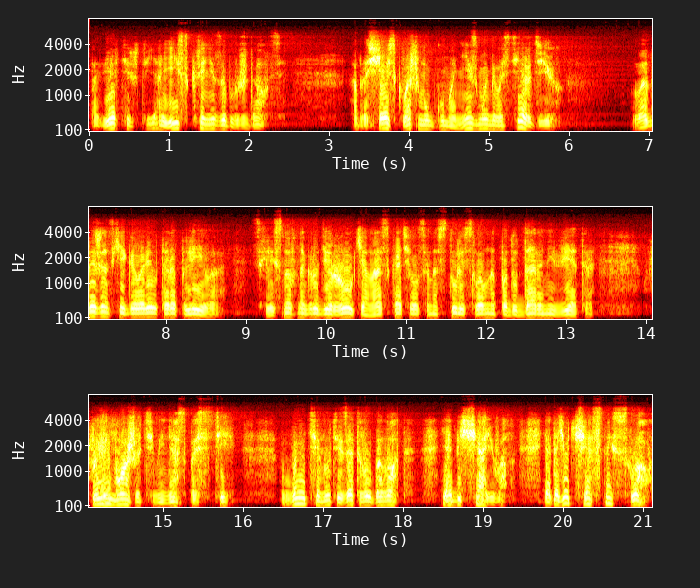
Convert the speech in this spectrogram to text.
Поверьте, что я искренне заблуждался. Обращаюсь к вашему гуманизму и милосердию. Ладыжинский говорил торопливо. Схлестнув на груди руки, он раскачивался на стуле, словно под ударами ветра. «Вы можете меня спасти, вытянуть из этого болота. Я обещаю вам, я даю честное слово.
